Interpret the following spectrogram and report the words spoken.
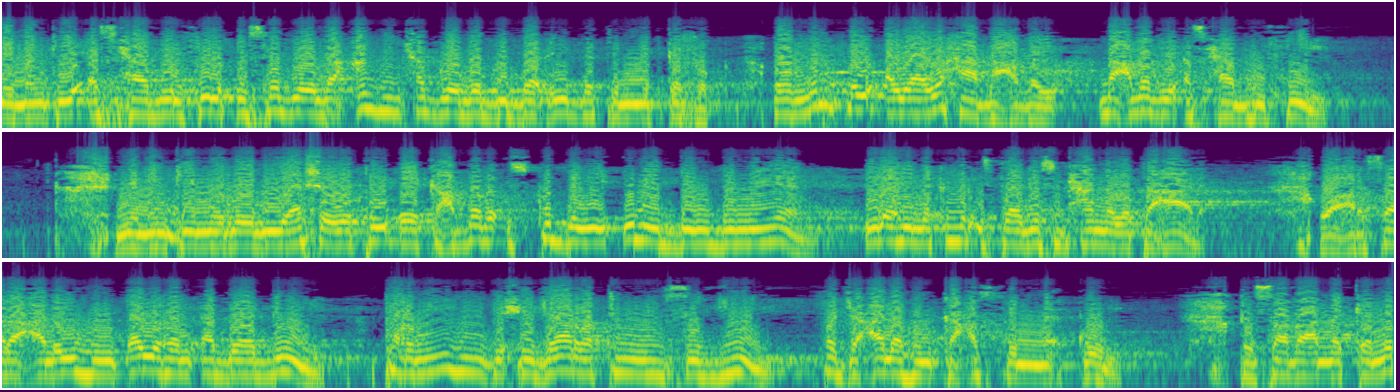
nimankii asxaabuulfiil qisadeeda canhum xaggooda bibaciidatin mid ka fog oo mar dhow ayaa waxaa dhacday dhacdadii asxaabuulfiil nimankii maroodiyaasha watay ee kacbada isku dayay inay dundumiyaan ilaahayna ka hor istaagay subxaana wa tacaala. Wa arsala calayhim tayran abaabiil tarmiihim bixijaaratin min sijiin fajcalahum kacasfin ma'kuul. Qisadaana kama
